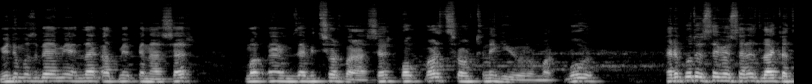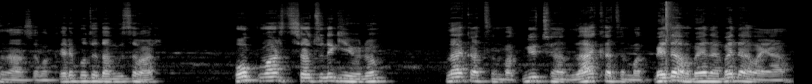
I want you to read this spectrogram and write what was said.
Videomuzu beğenmeyi, like atmayı unutmayın arkadaşlar. Bak elimizde bir tişört var arkadaşlar. Hogwarts tişörtünü giyiyorum bak. Bu Harry Potter seviyorsanız like atın arkadaşlar. Bak Harry Potter damgası var. Hogwarts tişörtünü giyiyorum. Like atın bak lütfen like atın bak. Bedava bedava bedava ya.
